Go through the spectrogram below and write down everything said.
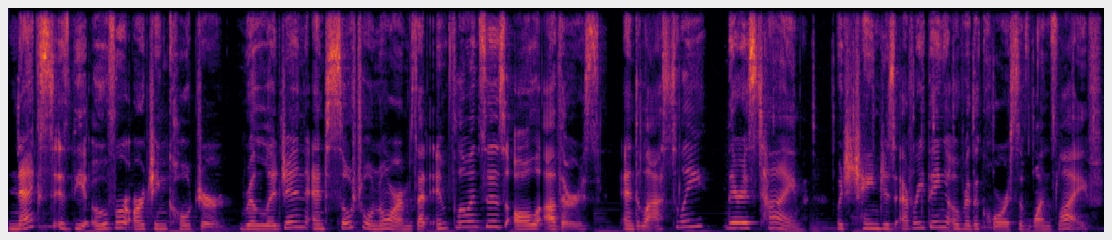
Next is the overarching culture, religion, and social norms that influences all others. And lastly, there is time, which changes everything over the course of one's life.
